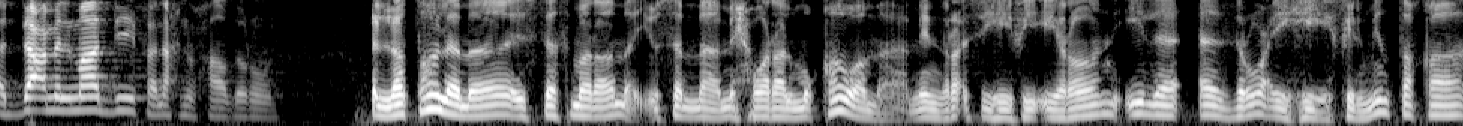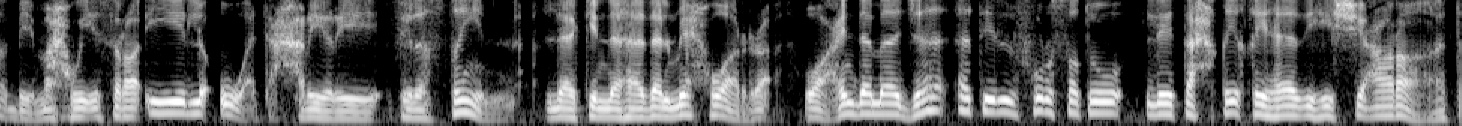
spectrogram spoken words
الدعم المادي فنحن حاضرون. لطالما استثمر ما يسمى محور المقاومة من رأسه في إيران إلى أذرعه في المنطقة بمحو إسرائيل وتحرير فلسطين. لكن هذا المحور وعندما جاءت الفرصة لتحقيق هذه الشعارات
